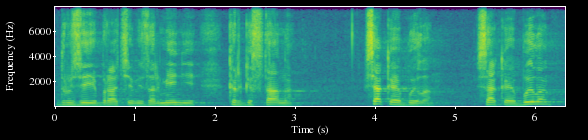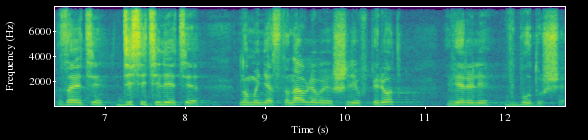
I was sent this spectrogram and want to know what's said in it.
друзей и братьев из Армении, Кыргызстана. Всякое было, всякое было за эти десятилетия, но мы не останавливаясь, шли вперед, верили в будущее.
